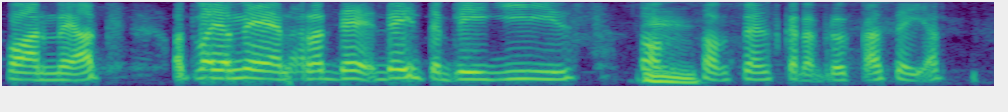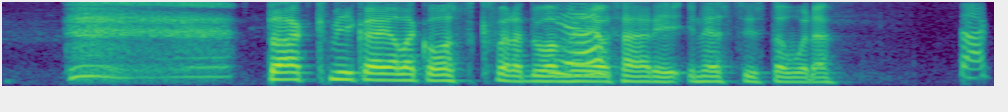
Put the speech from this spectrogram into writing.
van med att, att vad jag menar, att det, det inte blir jeans som, som svenskarna brukar säga. Tack Mikaela Kosk för att du var med Ja. oss här i, i näst sista ordet. Tack.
